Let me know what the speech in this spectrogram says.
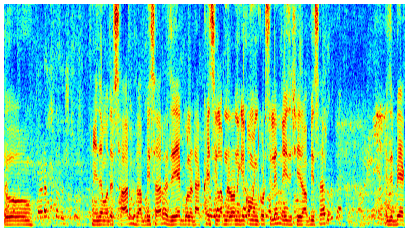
তো এই যে আমাদের স্যার, রাব্বি স্যার যে এক বলে ডাক খাইছিল, আপনারা অনেকে কমেন্ট করছিলেন, এই যে সেই রাব্বি স্যার, এই যে ব্যাগ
